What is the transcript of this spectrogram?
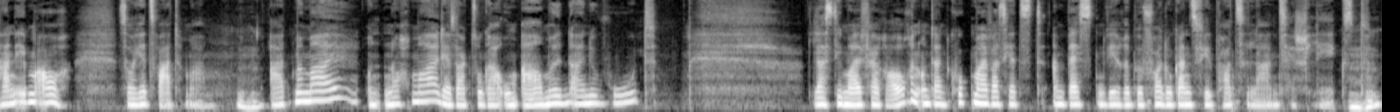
Hanh eben auch, so jetzt warte mal, mhm. atme mal und nochmal. Der sagt sogar, umarme deine Wut lass die mal verrauchen und dann guck mal, was jetzt am besten wäre, bevor du ganz viel Porzellan zerschlägst. Mhm.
